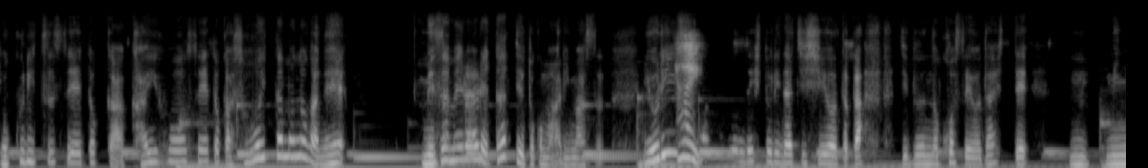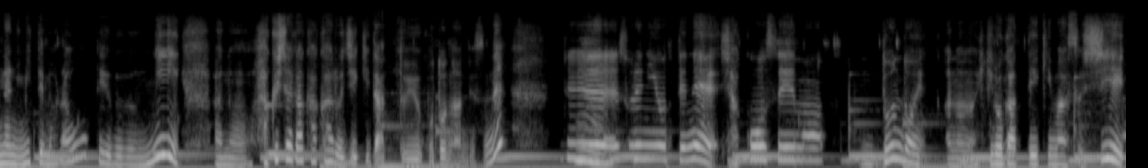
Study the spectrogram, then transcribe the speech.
独立性とか開放性とかそういったものがね目覚められたっていうとこもあります。より自分で独り立ちしようとか、はい、自分の個性を出して、うん、みんなに見てもらおうっていう部分にあの拍車がかかる時期だということなんですね。で、うん、それによってね社交性もどんどんあの広がっていきますし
